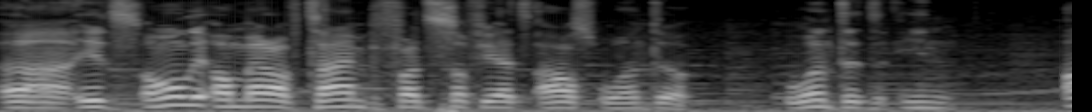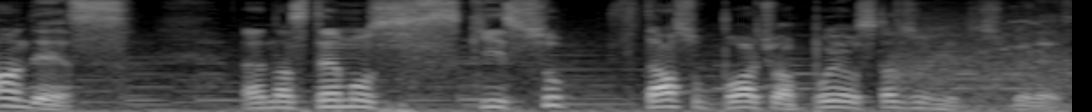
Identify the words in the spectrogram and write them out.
Uh, it's only a matter of time before the Soviets also wanted, wanted in on this. Uh, nós temos que dar o suporte, o apoio aos Estados Unidos. Beleza.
